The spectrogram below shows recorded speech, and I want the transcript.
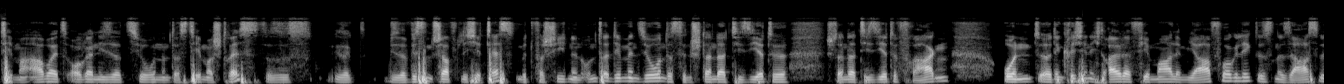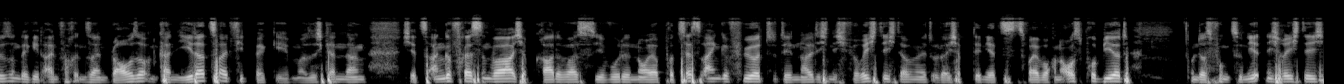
Thema Arbeitsorganisation und das Thema Stress, das ist, wie gesagt, dieser wissenschaftliche Test mit verschiedenen Unterdimensionen. Das sind standardisierte, standardisierte Fragen. Und äh, den kriege ich ja nicht drei oder vier Mal im Jahr vorgelegt. Das ist eine SaaS-Lösung, der geht einfach in seinen Browser und kann jederzeit Feedback geben. Also ich kann dann, ich jetzt angefressen war, ich habe gerade was, hier wurde ein neuer Prozess eingeführt, den halte ich nicht für richtig damit oder ich habe den jetzt zwei Wochen ausprobiert und das funktioniert nicht richtig,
